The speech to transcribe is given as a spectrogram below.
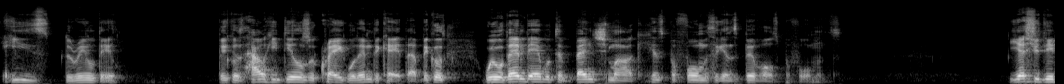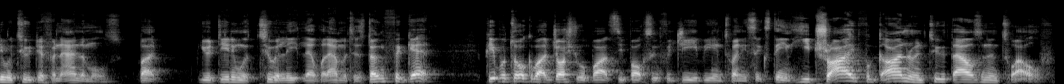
he's the real deal. Because how he deals with Craig will indicate that. Because we will then be able to benchmark his performance against Bivol's performance. Yes, you're dealing with two different animals, but you're dealing with two elite level amateurs. Don't forget, people talk about Joshua Buatsi boxing for GB in 2016. He tried for Ghana in 2012,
